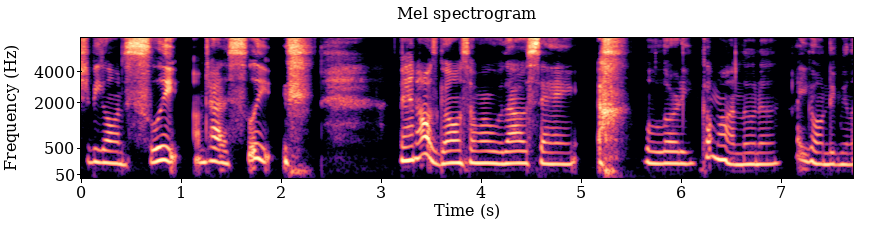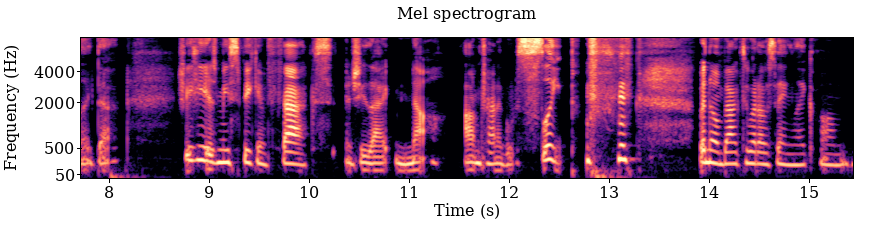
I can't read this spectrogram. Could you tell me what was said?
Should be going to sleep. I'm trying to sleep. Man, I was going somewhere without saying, Lordy, come on, Luna. How you gonna do me like that? She hears me speaking facts and she's like, nah, I'm trying to go to sleep. but no, back to what I was saying, like, um,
